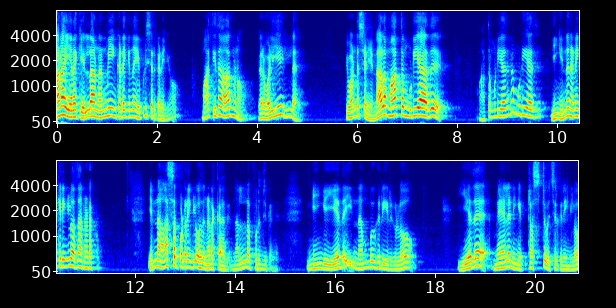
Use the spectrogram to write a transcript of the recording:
ஆனால் எனக்கு எல்லா நன்மையும் கிடைக்குன்னா எப்படி சார் கிடைக்கும்? மாற்றி தான் ஆகணும். வேறு வழியே இல்லை. யூ அண்டர்ஸ்டாண்ட் என்னால் மாற்ற முடியாது. மாற்ற முடியாதுன்னா முடியாது. நீங்கள் என்ன நினைக்கிறீங்களோ அதான் நடக்கும். என்ன ஆசைப்படுறீங்களோ அது நடக்காது. நல்லா புரிஞ்சுக்கோங்க. நீங்கள் எதை நம்புகிறீர்களோ எதை மேலே நீங்கள் ட்ரஸ்ட் வச்சுருக்கிறீங்களோ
